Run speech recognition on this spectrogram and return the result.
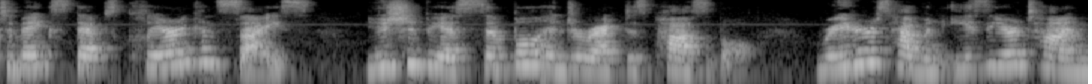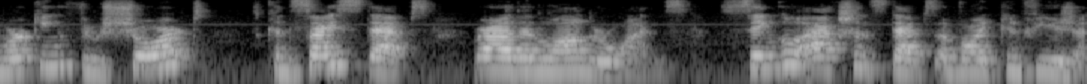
To make steps clear and concise, you should be as simple and direct as possible. Readers have an easier time working through short, concise steps rather than longer ones. Single action steps avoid confusion.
